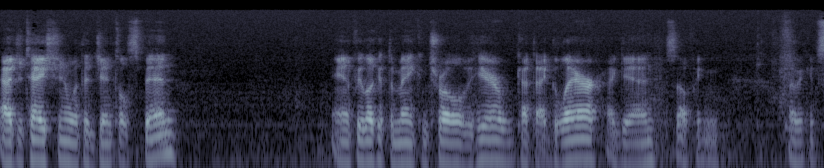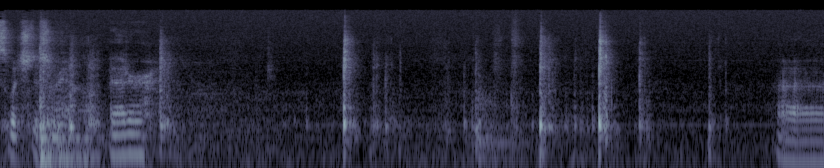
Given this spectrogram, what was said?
agitation with a gentle spin. And if we look at the main control over here, we've got that glare again. So if we can, so we can switch this around a little better. Uh,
